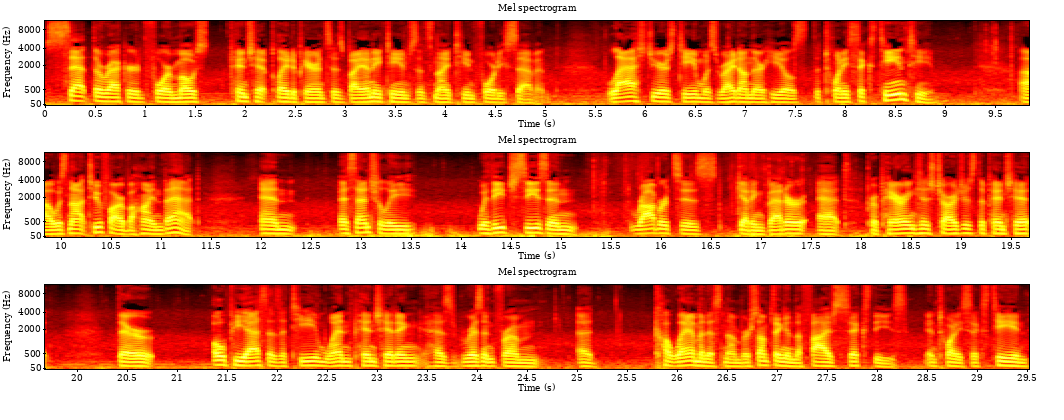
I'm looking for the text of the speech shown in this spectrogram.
set the record for most pinch hit plate appearances by any team since 1947. Last year's team was right on their heels. The 2016 team uh, was not too far behind that. And essentially, with each season, Roberts is getting better at preparing his charges to pinch hit. Their OPS as a team when pinch hitting has risen from a calamitous number, something in the 560s in 2016,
